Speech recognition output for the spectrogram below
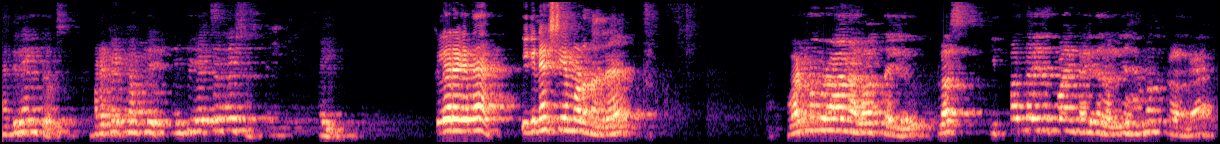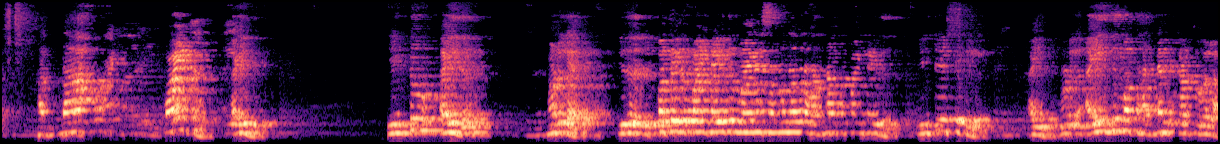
ಹದಿನೆಂಟು. ಬ್ರಾಕೆಟ್ ಕಂಪ್ಲೀಟ್ ಇಂಟು ಎಚ್ ಅಂದ್ರೆ ಎಷ್ಟು ಐದು. ಕ್ಲಿಯರ್ ಆಗಿದೆ ಈಗ ನೆಕ್ಸ್ಟ್ ಏನ್ ಮಾಡೋಣ ಅಂದ್ರೆ ಒಂದ್ನೂರ ನಲವತ್ತೈದು ಪ್ಲಸ್ ಇಪ್ಪತ್ತೈದು ಪಾಯಿಂಟ್ ಐದರಲ್ಲಿ ಹನ್ನೊಂದು ಕಳೆದ್ರೆ ಹದಿನಾಲ್ಕು. ಪಾಯಿಂಟ್ ಐದು ಇಂಟು ಐದು. ನೋಡಿದೆ ಇದು ಇಪ್ಪತ್ತೈದು ಪಾಯಿಂಟ್ ಐದು ಮೈನಸ್ ಹನ್ನೊಂದು ಹದಿನಾಲ್ಕು ಪಾಯಿಂಟ್ ಐದು. ಇಂಟು ಎಷ್ಟಿದೆ ಐದು. ನೋಡಿ ಐದು ಮತ್ತು ಹದಿನೆಂಟು ಕಳ್ತವಲ್ಲ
